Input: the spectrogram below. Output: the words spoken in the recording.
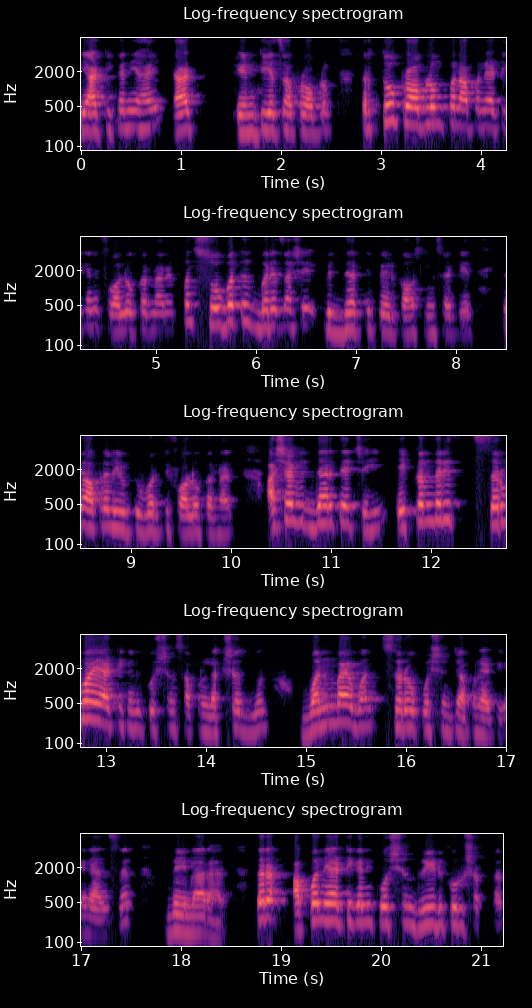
या ठिकाणी आहे. या एनटीएचा प्रॉब्लेम तर तो प्रॉब्लेम पण आपण या ठिकाणी फॉलो करणार आहे. पण सोबतच बरेच असे विद्यार्थी पेड काउन्सिलिंगसाठी आहेत किंवा आपल्याला युट्यूबवरती फॉलो करणार आहेत. अशा विद्यार्थ्याचेही एकंदरीत सर्व या ठिकाणी क्वेश्चन्स आपण लक्षात घेऊन वन बाय वन सर्व क्वेश्चनचे आपण या ठिकाणी आन्सर देणार आहात. तर आपण या ठिकाणी क्वेश्चन रीड करू शकतात.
